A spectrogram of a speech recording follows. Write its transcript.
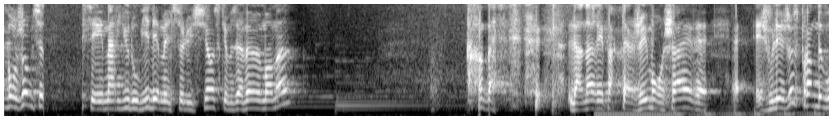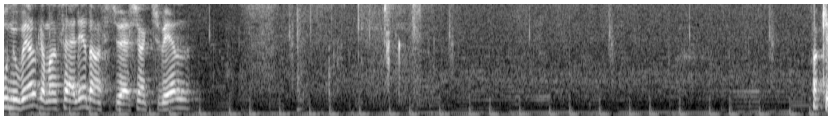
Bonjour, monsieur. C'est Mario Loubier d'ML Solutions. Est-ce que vous avez un moment? Ah, ben, l'honneur est partagé, mon cher. Euh, je voulais juste prendre de vos nouvelles, comment ça allait dans la situation actuelle. OK.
